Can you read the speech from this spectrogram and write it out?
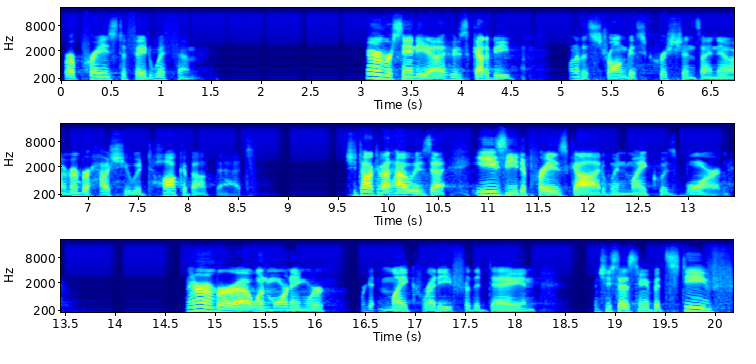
for our praise to fade with them. I remember Sandy, uh, who's got to be one of the strongest Christians I know. I remember how she would talk about that. She talked about how it was uh, easy to praise God when Mike was born. And I remember uh, one morning we're we're getting Mike ready for the day. And, and she says to me, But Steve,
